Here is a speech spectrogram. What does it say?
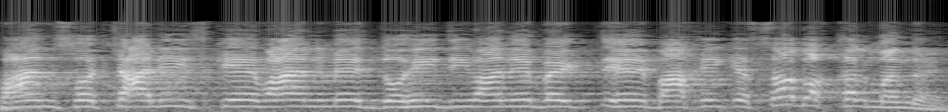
540 के वान में दो ही दीवाने बैठते हैं, बाकी के सब अक्लमंद हैं।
